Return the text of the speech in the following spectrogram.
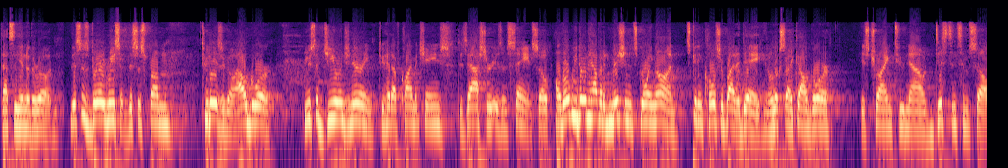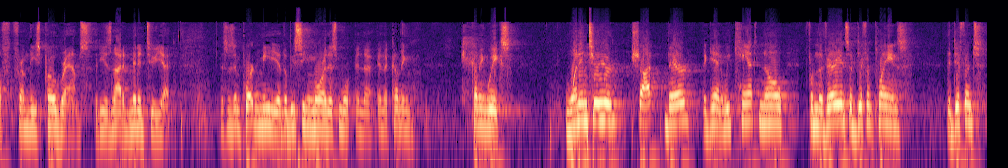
that's the end of the road. This is very recent. This is from Two days ago, Al Gore, use of geoengineering to head off climate change disaster is insane. So although we don't have an admission that's going on, it's getting closer by the day, and it looks like Al Gore is trying to now distance himself from these programs that he has not admitted to yet. This is important media. They'll be seeing more of this more in the, in the coming, coming weeks. One interior shot there. Again, we can't know from the variance of different planes the different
